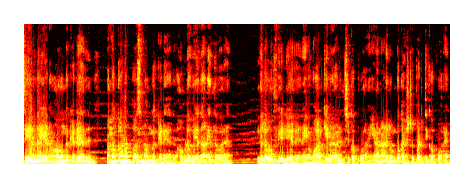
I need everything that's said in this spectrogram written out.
சேர்ற இடம் அவங்க கிடையாது. நமக்கான பர்சன் அவங்க கிடையாது. அவ்வளவே தானே தவிர இது லவ் ஃபெயிலியரு நான் என் வாழ்க்கையவே அழிச்சுக்க போகிறேன் என்னாலே ரொம்ப கஷ்டப்படுத்திக்க போகிறேன்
